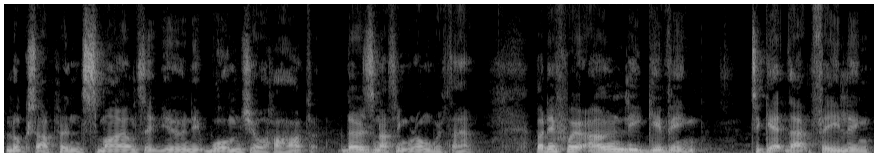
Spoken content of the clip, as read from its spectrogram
looks up and smiles at you and it warms your heart. There's nothing wrong with that. But if we're only giving to get that feeling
